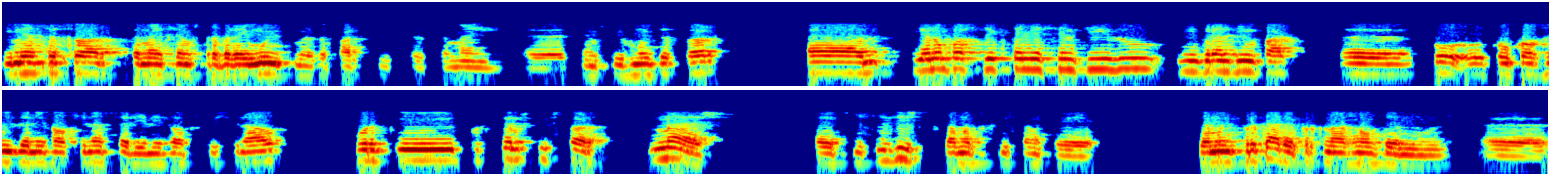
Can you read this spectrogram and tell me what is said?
imensa sorte, também sempre trabalhei muito, mas a parte disso também uh, sempre tive muita sorte. Uh, eu não posso dizer que tenha sentido um grande impacto com, com, o Covid a nível financeiro e a nível profissional, porque, porque sempre tive sorte. Mas que isso existe, porque é uma profissão que é é muito precária porque nós não temos, uh,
